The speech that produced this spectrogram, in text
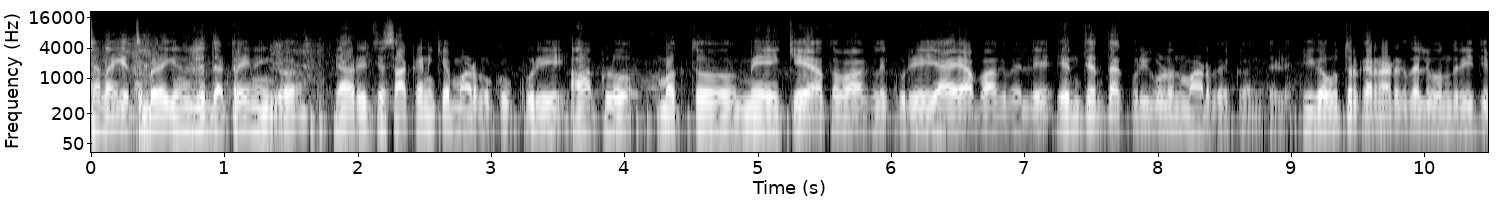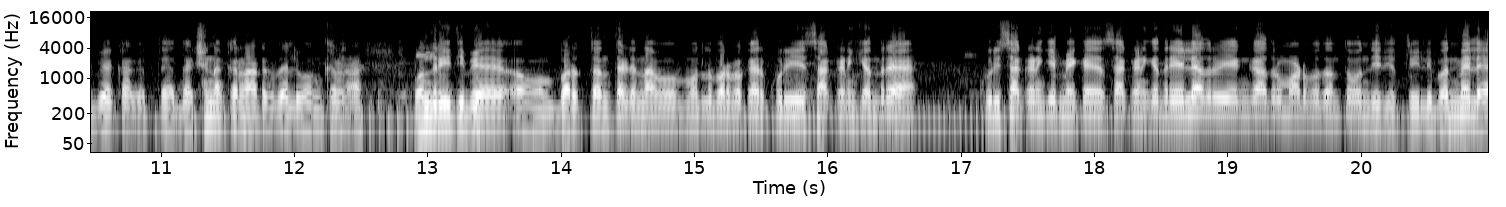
ಚೆನ್ನಾಗಿತ್ತು, ಬೆಳಗಿನಲ್ಲಿದ್ದ ಟ್ರೈನಿಂಗು ಯಾವ ರೀತಿ ಸಾಕಾಣಿಕೆ ಮಾಡಬೇಕು? ಕುರಿ, ಆಕಳು ಮತ್ತು ಮೇಕೆ ಅಥವಾ ಆಗಲಿ ಕುರಿ, ಯಾವ ಭಾಗದಲ್ಲಿ ಎಂತೆಂಥ ಕುರಿಗಳನ್ನು ಮಾಡಬೇಕು ಅಂತೇಳಿ. ಈಗ ಉತ್ತರ ಕರ್ನಾಟಕದಲ್ಲಿ ಒಂದು ರೀತಿ ಬೇಕಾಗುತ್ತೆ. ದಕ್ಷಿಣ ಕರ್ನಾಟಕದಲ್ಲಿ ಒಂದು ಒಂದು ರೀತಿ ಬೇ, ಬರುತ್ತೆ ಅಂತೇಳಿ ನಾವು ಮೊದಲು ಬರ್ಬೇಕಾದ್ರೆ ಕುರಿ ಸಾಕಾಣಿಕೆ ಅಂದರೆ, ಕುರಿ ಸಾಕಾಣಿಕೆ, ಮೇಕೆ ಸಾಕಾಣಿಕೆ ಅಂದರೆ ಎಲ್ಲಿಯಾದರೂ ಹೆಂಗಾದರೂ ಮಾಡ್ಬೋದು ಅಂತ ಒಂದು ಇದಿತ್ತು. ಇಲ್ಲಿ ಬಂದಮೇಲೆ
